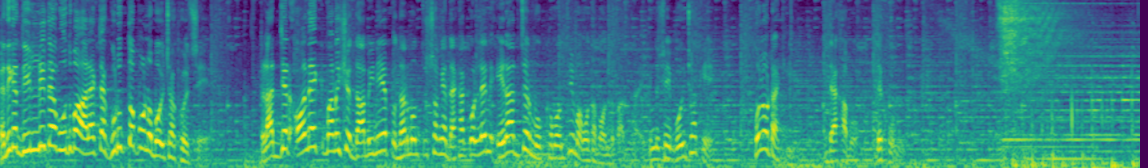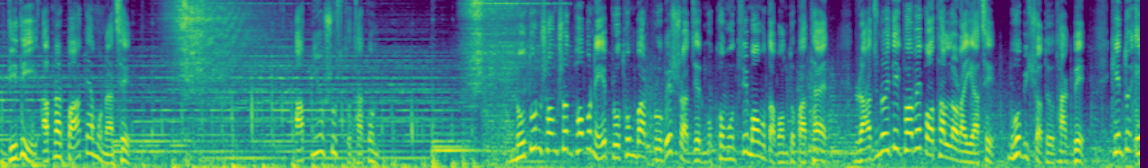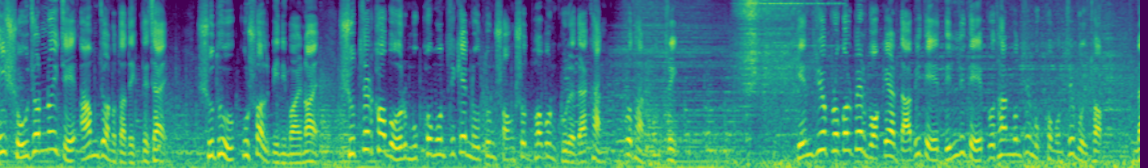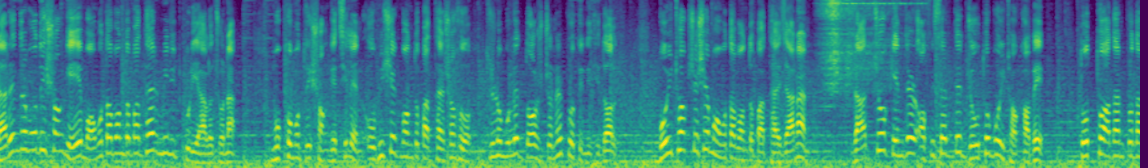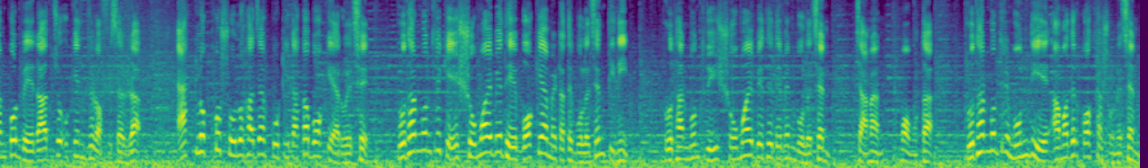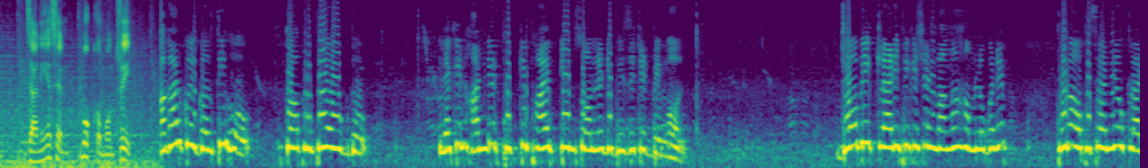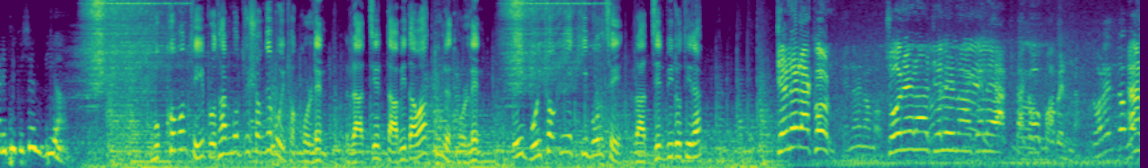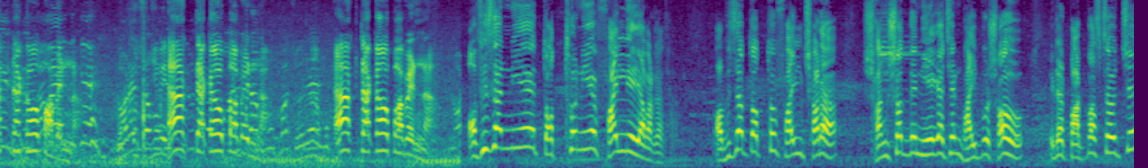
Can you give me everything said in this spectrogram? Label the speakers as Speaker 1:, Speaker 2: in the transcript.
Speaker 1: এদিকে দিল্লিতে বুধবার একটা গুরুত্বপূর্ণ বৈঠক হয়েছে। রাজ্যের অনেক মানুষের দাবি নিয়ে প্রধানমন্ত্রীর সঙ্গে দেখা করলেন এ রাজ্যের মুখ্যমন্ত্রী মমতা বন্দ্যোপাধ্যায়। কিন্তু সেই বৈঠকে হলোটা কি? দেখাবো। দেখুন।
Speaker 2: দিদি, আপনার পা কেমন আছে? আপনিও সুস্থ থাকুন। নতুন সংসদ ভবনে প্রথমবার প্রবেশ রাজ্যের মুখ্যমন্ত্রী মমতা বন্দ্যোপাধ্যায়ের। রাজনৈতিকভাবে কথার লড়াই আছে, ভবিষ্যতেও থাকবে। কিন্তু এই সৌজন্যই যে আমজনতা দেখতে চায়, শুধু কুশল বিনিময় নয়। সূত্রের খবর, মুখ্যমন্ত্রীকে নতুন সংসদ ভবন ঘুরে দেখান প্রধানমন্ত্রী। কেন্দ্রীয় প্রকল্পের বকেয়ার দাবিতে দিল্লিতে প্রধানমন্ত্রী মুখ্যমন্ত্রী বৈঠক। নরেন্দ্র মোদীর সঙ্গে মমতা বন্দ্যোপাধ্যায়ের মিনিট কুড়ি আলোচনা। মুখ্যমন্ত্রীর সঙ্গে ছিলেন অভিষেক বন্দ্যোপাধ্যায় সহ তৃণমূলের দশ জনের প্রতিনিধি দল। বৈঠক শেষে মমতা বন্দ্যোপাধ্যায় জানান, রাজ্য ও কেন্দ্রের অফিসারদের যৌথ বৈঠক হবে। তথ্য আদান প্রদান করবে রাজ্য ও কেন্দ্রের অফিসাররা। এক লক্ষ ষোলো হাজার কোটি টাকা বকেয়া রয়েছে। প্রধানমন্ত্রীকে সময় বেঁধে বকেয়া মেটাতে বলেছেন তিনি। প্রধানমন্ত্রী সময় বেঁধে দেবেন বলেছেন জানান মমতা। প্রধানমন্ত্রী মন দিয়ে আমাদের কথা শুনেছেন, জানিয়েছেন মুখ্যমন্ত্রী।
Speaker 3: আগার কোই গলতি হো, তো আপ রুপিয়া রুক দো। लेकिन 155 टीम्स ऑलरेडी विजिटेड बंगाल जो भी क्लैरिफिकेशन मांगा हम लोगों ने पूरा ऑफिसर ने वो क्लैरिफिकेशन दिया
Speaker 2: মুখ্যমন্ত্রী প্রধানমন্ত্রীর সঙ্গে বৈঠক করলেন রাজ্যের দাবি দাওয়া তুলে ধরলেন এই বৈঠক নিয়ে কি বলছে রাজ্যের বিরোধীরা
Speaker 4: জেনে রাখুন চোরেরা জেলে না গেলে এক টাকাও পাবেন না এক টাকাও পাবেন না এক টাকাও পাবেন না এক টাকাও পাবেন না
Speaker 5: অফিসার নিয়ে তথ্য নিয়ে ফাইল নিয়ে যাওয়ার কথা। অফিসার তথ্য ফাইল ছাড়া সাংসদদের নিয়ে গেছেন ভাইপো সহ। এটার পারপাসটা হচ্ছে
